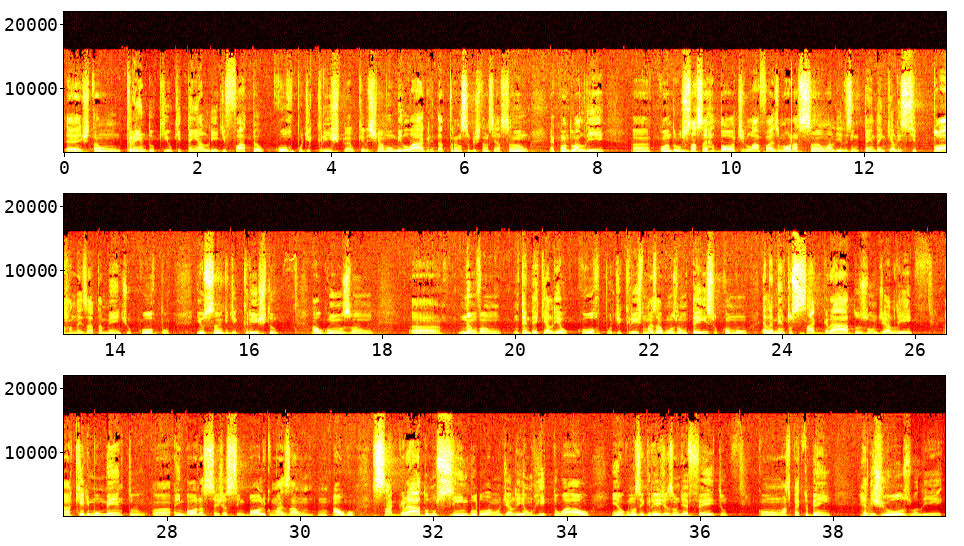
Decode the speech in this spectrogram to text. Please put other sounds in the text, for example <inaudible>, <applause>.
é, estão crendo que o que tem ali de fato é o corpo de Cristo, é o que eles chamam o milagre da transubstanciação. É quando ali ah, quando o sacerdote lá faz uma oração, ali eles entendem que ali se torna exatamente o corpo e o sangue de Cristo. Alguns vão ah, não vão entender que ali é o corpo de Cristo, mas alguns vão ter isso como elementos sagrados, onde ali aquele momento, uh, embora seja simbólico, mas há um, um, algo sagrado no símbolo, onde ali é um ritual em algumas igrejas onde é feito, com um aspecto bem religioso ali,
